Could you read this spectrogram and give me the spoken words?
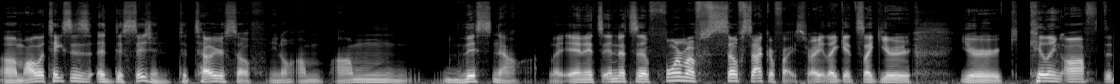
um, all it takes is a decision to tell yourself, you know, I'm I'm this now, like, and it's and it's a form of self-sacrifice, right? Like it's like you're you're killing off the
